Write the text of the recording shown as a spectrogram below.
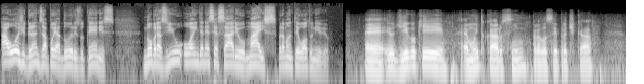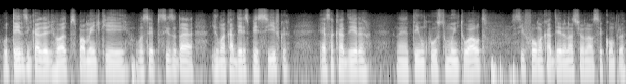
há hoje grandes apoiadores do tênis no Brasil ou ainda é necessário mais para manter o alto nível? É, eu digo que é muito caro sim para você praticar o tênis em cadeira de rodas, principalmente que você precisa da, de uma cadeira específica. Essa cadeira né, tem um custo muito alto. Se for uma cadeira nacional, você compra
